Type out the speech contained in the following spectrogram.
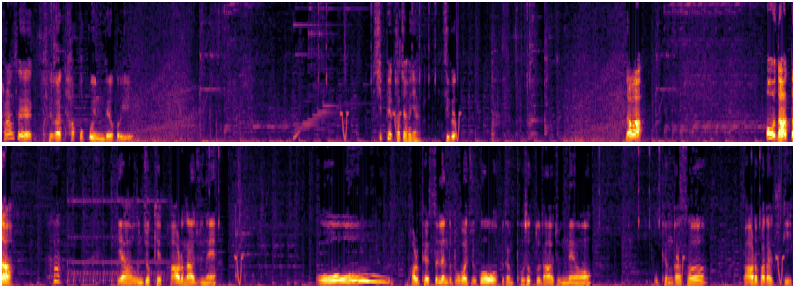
파란색 제가 다 뽑고 있는데요 거의? 10회 가자 그냥. 지금. 나와! 어 나왔다! 야 운 좋게 바로 나와주네. 오! 바로 베슬랜드 뽑아주고 그 다음 보석도 나와줬네요. 우편 가서 바로 받아주기.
